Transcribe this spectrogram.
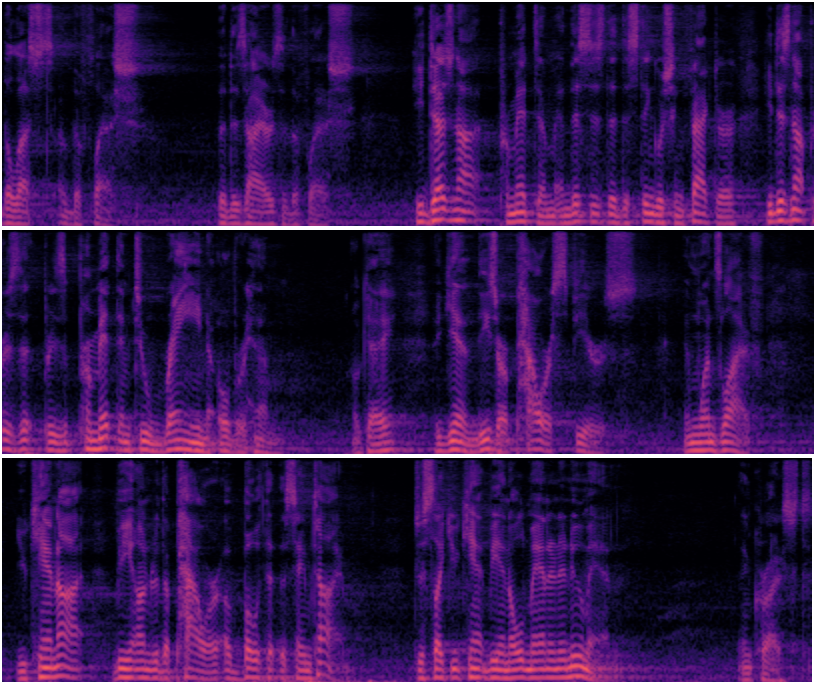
the lusts of the flesh, the desires of the flesh. He does not permit them, and this is the distinguishing factor, he does not permit them to reign over him. Okay? Again, these are power spheres in one's life. You cannot be under the power of both at the same time, just like you can't be an old man and a new man in Christ.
